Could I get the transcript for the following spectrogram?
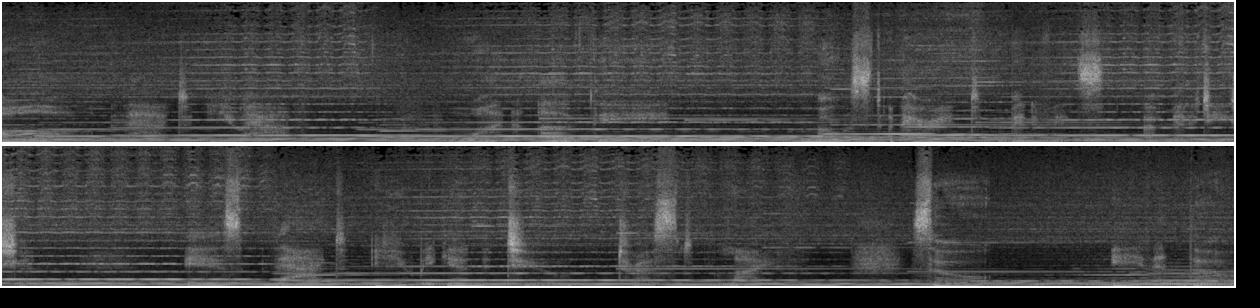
all that you have. One of the most apparent benefits of meditation is that you begin to trust life. So even though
